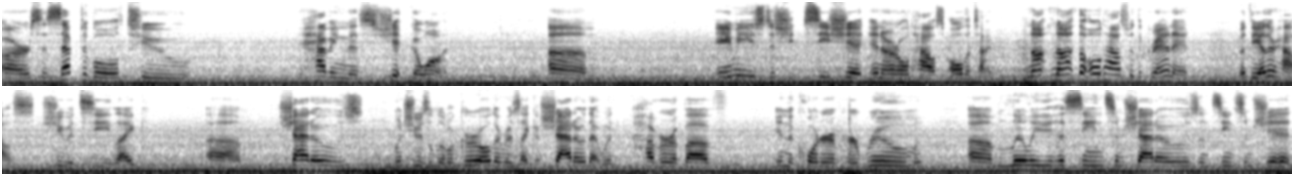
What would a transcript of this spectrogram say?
are susceptible to having this shit go on. Um, Amy used to sh- see shit in our old house all the time. Not not the old house with the granite, but the other house. She would see like um, shadows. When she was a little girl, there was like a shadow that would hover above in the corner of her room. Um, Lily has seen some shadows and seen some shit.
